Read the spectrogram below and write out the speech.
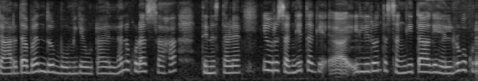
ಶಾರದಾ ಬಂದು ಭೂಮಿಗೆ ಊಟ ಎಲ್ಲನೂ ಕೂಡ ಸಹ ತಿನ್ನಿಸ್ತಾಳೆ ಇವರು ಸಂಗೀತಗೆ ಇಲ್ಲಿರುವಂಥ ಸಂಗೀತ ಹಾಗೆ ಎಲ್ರಿಗೂ ಕೂಡ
